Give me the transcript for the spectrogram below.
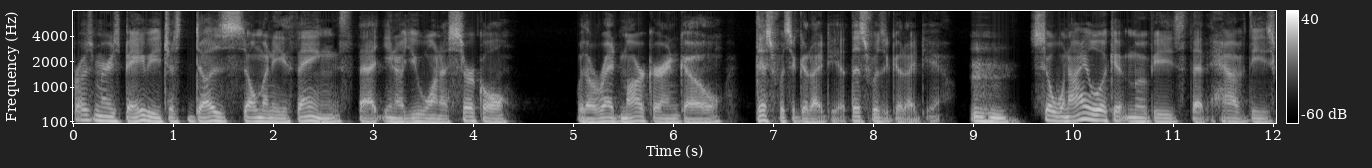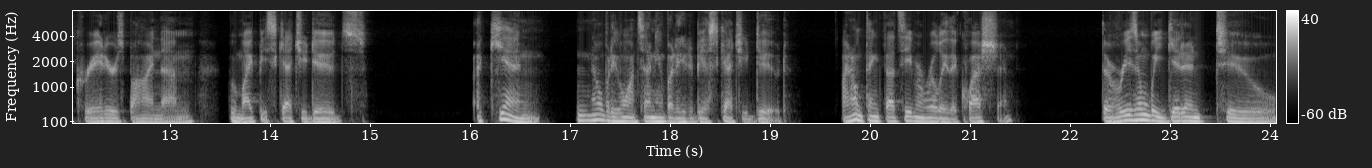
Rosemary's Baby just does so many things that, you know, you want to circle with a red marker and go, this was a good idea. This was a good idea. Mm-hmm. So when I look at movies that have these creators behind them who might be sketchy dudes, again, nobody wants anybody to be a sketchy dude. I don't think that's even really the question. The reason we get into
